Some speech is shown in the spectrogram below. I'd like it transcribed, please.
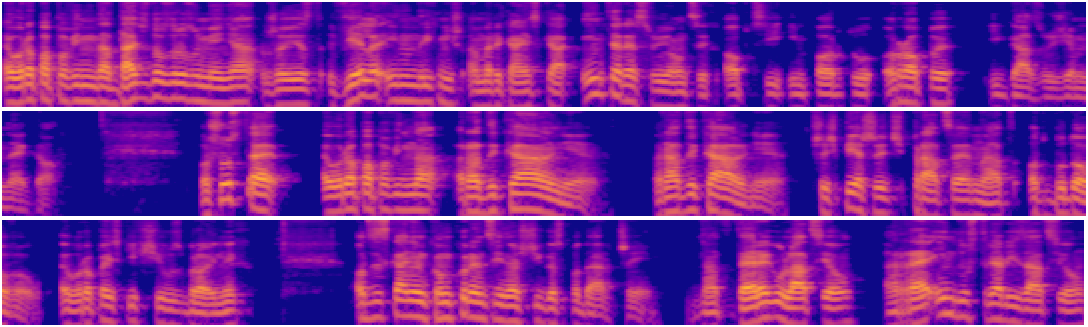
Europa powinna dać do zrozumienia, że jest wiele innych niż amerykańska interesujących opcji importu ropy i gazu ziemnego. Po szóste, Europa powinna radykalnie, radykalnie przyspieszyć pracę nad odbudową europejskich sił zbrojnych, odzyskaniem konkurencyjności gospodarczej, nad deregulacją, reindustrializacją,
